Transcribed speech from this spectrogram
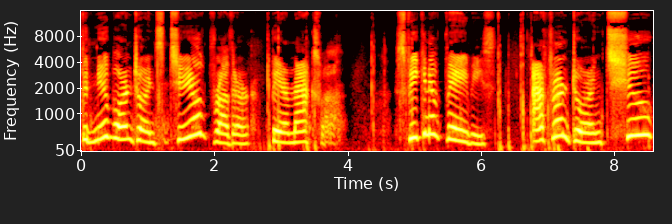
The newborn joins two year old brother Bear Maxwell. Speaking of babies, after enduring two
